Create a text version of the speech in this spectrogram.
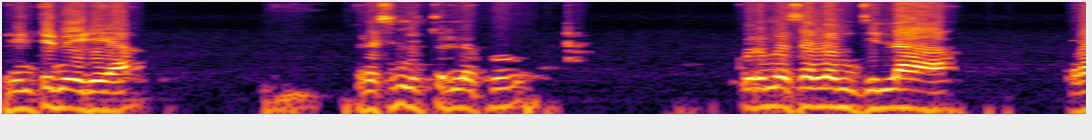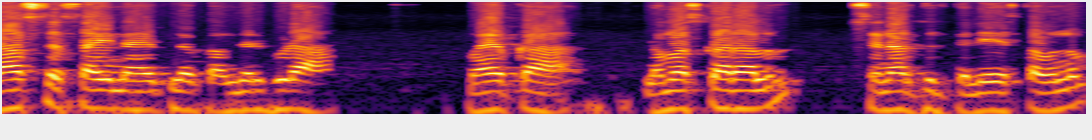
print media press మిత్రులకు కురుమ సంఘం జిల్లా రాష్ట్ర స్థాయి నాయకులకు అందరికీ కూడా మా యొక్క నమస్కారాలు క్షణార్థులు తెలియజేస్తా ఉన్నాం.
